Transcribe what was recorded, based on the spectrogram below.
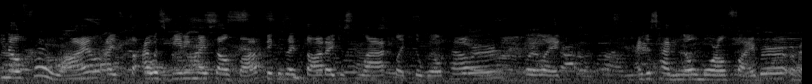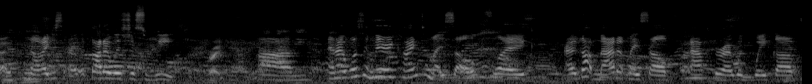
you know for a while I, th- I was beating myself up because I thought I just lacked like the willpower or like I just had no moral fiber or I, no I just I thought I was just weak Right. um, and I wasn't very kind to myself. Like I got mad at myself after I would wake up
